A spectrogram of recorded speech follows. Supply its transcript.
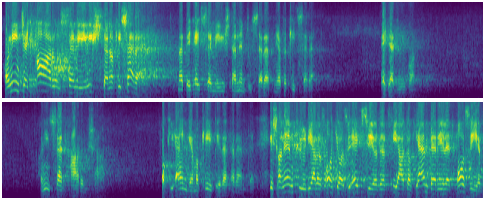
Ha nincs egy három személy Isten, aki szeret, mert egy egy személy Isten nem tud szeretni, hát a kit szeret? Egyedül van. Ha nincs szent háromság, aki engem a képére teremtett. És ha nem küldi el az Atya az ő egyszülött fiát, aki emberélet azért,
